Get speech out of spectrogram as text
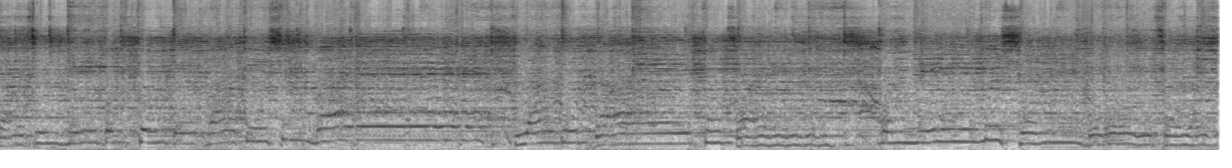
ว่าจะมีบางคนเกิดมาคือฉันไหมแล้วก็ได้เข้าใจ วันนี้เมื่อฉันมีเธอ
